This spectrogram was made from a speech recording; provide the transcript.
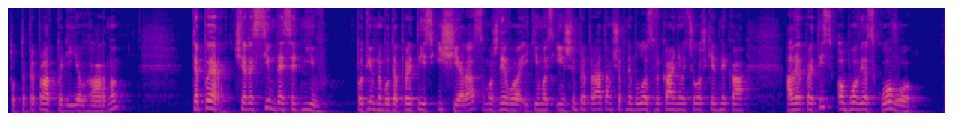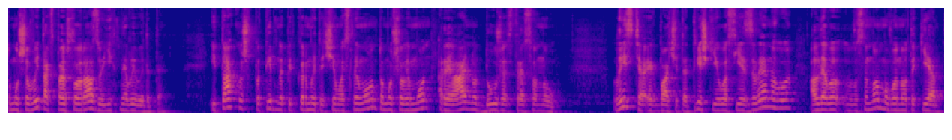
Тобто препарат подіяв гарно. Тепер, через 7-10 днів, потрібно буде пройтись іще раз, можливо, якимось іншим препаратом, щоб не було звикання у цього шкідника. Але пройтись обов'язково, тому що ви так з першого разу їх не виведете. І також потрібно підкормити чимось лимон, тому що лимон реально дуже стресонув. Листя, як бачите, трішки ось є зеленого, але в основному воно таке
